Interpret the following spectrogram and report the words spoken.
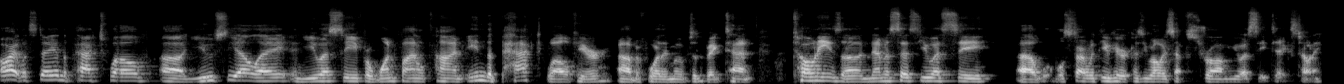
all right, let's stay in the Pac-12. Uh, UCLA and USC for one final time in the Pac-12 here uh, before they move to the Big Ten. Tony's uh, nemesis, USC. Uh, we'll- start with you here because you always have strong USC takes, Tony.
